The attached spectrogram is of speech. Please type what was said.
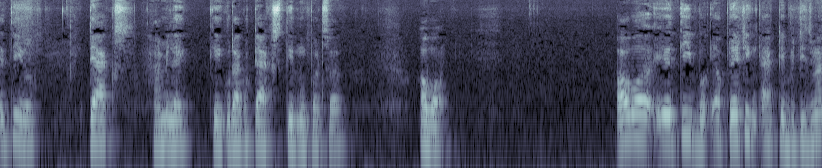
यति हो। ट्याक्स हामीलाई केही कुराको ट्याक्स तिर्नुपर्छ। अब अब यति अपरेटिङ एक्टिभिटिजमा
